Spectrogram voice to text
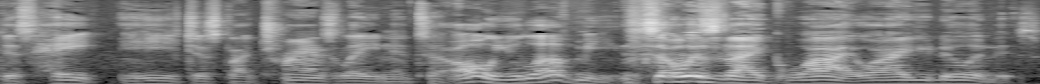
this hate, and he's just like translating it to, oh, you love me. So it's like, why? Why are you doing this?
